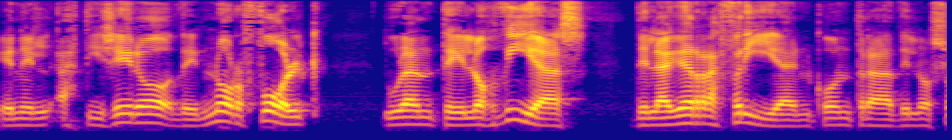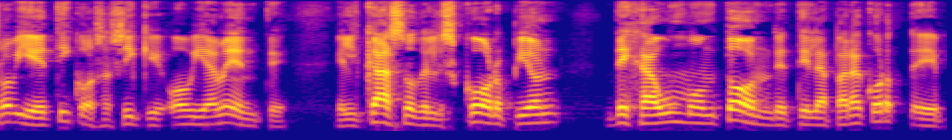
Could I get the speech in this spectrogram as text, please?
en el astillero de Norfolk durante los días de la Guerra Fría en contra de los soviéticos, así que obviamente el caso del Scorpion deja un montón de tela para, eh,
